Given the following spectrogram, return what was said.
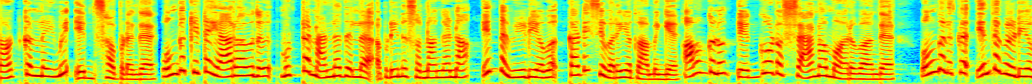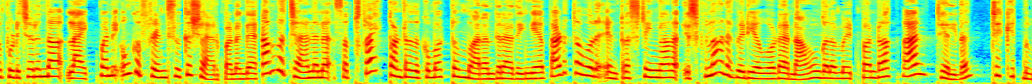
நாட்கள்லயுமே எக் சாப்பிடுங்க. உங்ககிட்ட யாராவது முட்டை நல்லதில்ல அப்படின்னு சொன்னாங்கன்னா இந்த வீடியோவை கடைசி வரைய காமிங்க. அவங்களும் எக்கோட ஃபேனா மாறுவாங்க. உங்களுக்கு இந்த வீடியோ பிடிச்சிருந்தா லைக் பண்ணி உங்க ஃப்ரெண்ட்ஸுக்கு ஷேர் பண்ணுங்க. நம்ம சேனலை சப்ஸ்கிரைப் பண்றதுக்கு மட்டும் மறந்துடாதீங்க. அடுத்த ஒரு இன்ட்ரெஸ்டிங்கான யூஸ்ஃபுல்லான வீடியோவோட நான் உங்களை மீட் பண்றேன். And till then take care bye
